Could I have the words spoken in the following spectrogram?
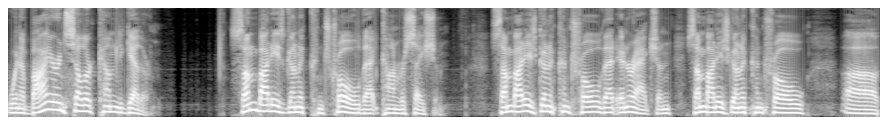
when a buyer and seller come together, somebody's going to control that conversation. Somebody's going to control that interaction. Somebody's going to control uh,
